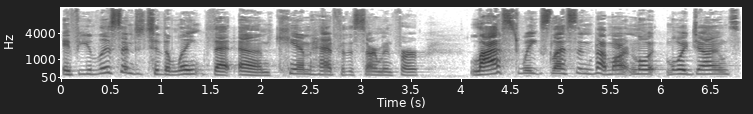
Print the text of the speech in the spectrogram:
If you listened to the link that um, Kim had for the sermon for last week's lesson by Martyn Lloyd Jones,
